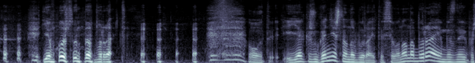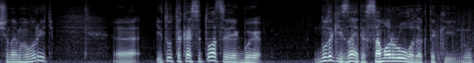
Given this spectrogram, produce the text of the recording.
Я можу набрати. І я кажу, звісно, набирайте. Все, вона набирає, ми з нею починаємо говорити. Е, і тут така ситуація, якби, ну такий, знаєте, самородок такий. Ну,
